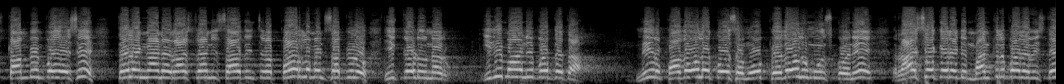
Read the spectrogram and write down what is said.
స్తంభింపజేసి తెలంగాణ రాష్ట్రాన్ని సాధించిన పార్లమెంట్ సభ్యులు ఇక్కడ ఉన్నారు. ఇది మా నిబద్ధత మీరు పదవుల కోసము పెదవులు మూసుకొని రాజశేఖర రెడ్డి మంత్రి పదవి ఇస్తే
